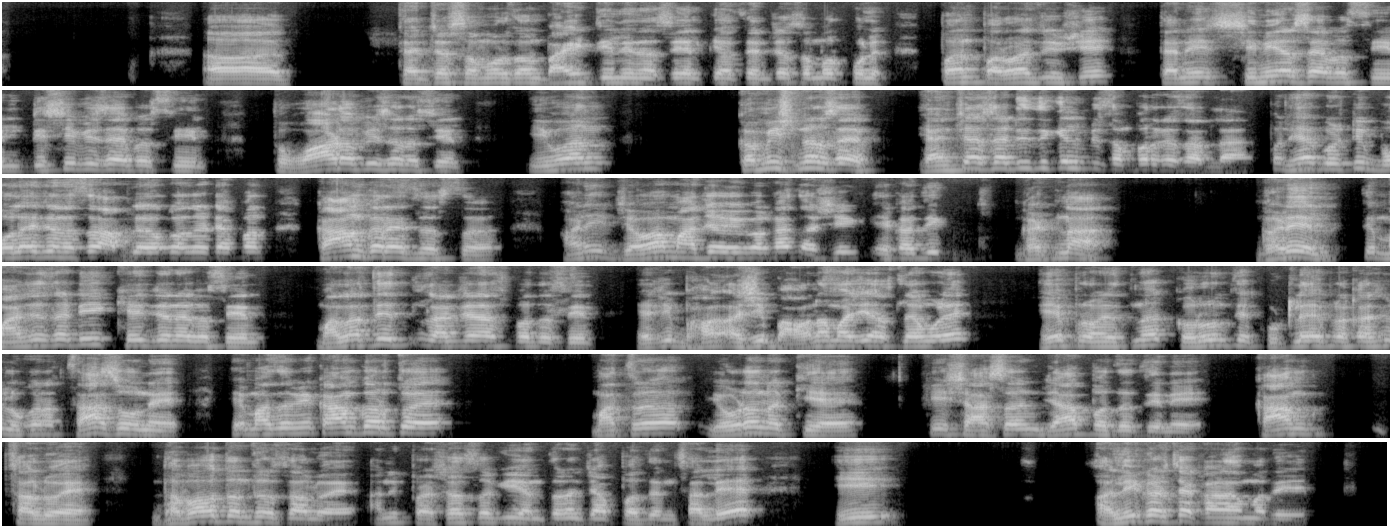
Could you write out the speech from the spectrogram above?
त्यांच्यासमोर जाऊन बाईट दिली नसेल किंवा त्यांच्यासमोर पोलीस पण परवा दिवशी त्यांनी सिनियर साहेब असतील डीसीपी साहेब असतील तो वार्ड ऑफिसर असेल इवन कमिशनर साहेब यांच्यासाठी देखील मी संपर्क साधला. पण ह्या गोष्टी बोलायच्या नसतं आपल्या लोकांसाठी आपण काम करायचं असतं. आणि जेव्हा माझ्या विभागात अशी एखादी घटना घडेल ते माझ्यासाठी खेदजनक असेल मला ते लांछनास्पद असेल याची भाव अशी भावना माझी असल्यामुळे हे प्रयत्न करून ते कुठल्याही प्रकारचे लोकांना त्रास होऊ नये हे माझं मी काम करतोय. मात्र एवढं नक्की आहे की शासन ज्या पद्धतीने काम चालू आहे दबाव तंत्र चालू आहे आणि प्रशासकीय यंत्रणा ज्या पद्धतीने चालली आहे ही अलीकडच्या काळामध्ये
